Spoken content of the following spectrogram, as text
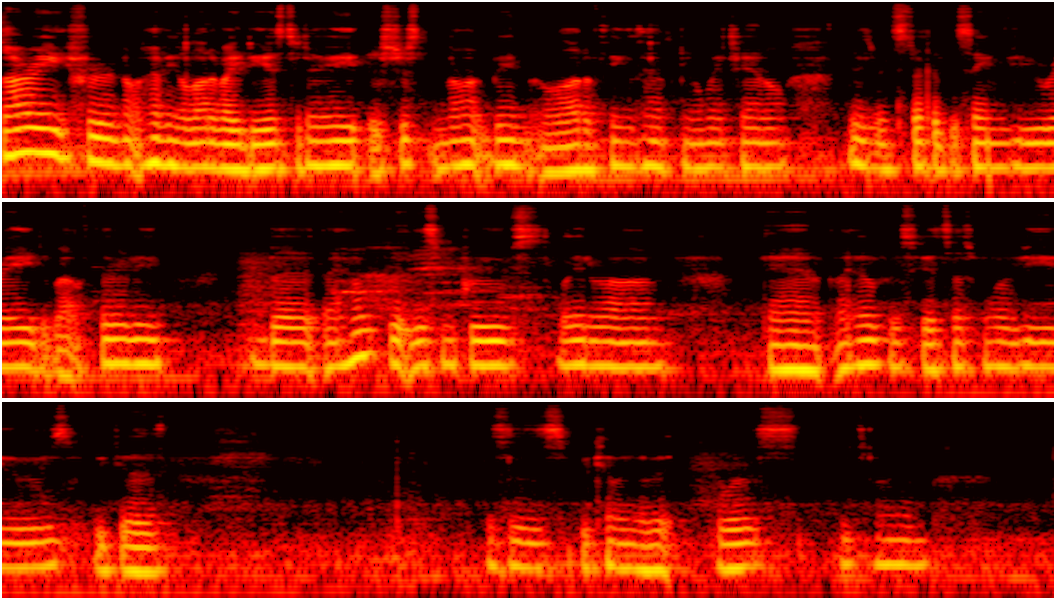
Sorry for not having a lot of ideas today, there's just not been a lot of things happening on my channel, it has been stuck at the same view rate, about 30, but I hope that this improves later on, and I hope this gets us more views, because this is becoming a bit worse.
